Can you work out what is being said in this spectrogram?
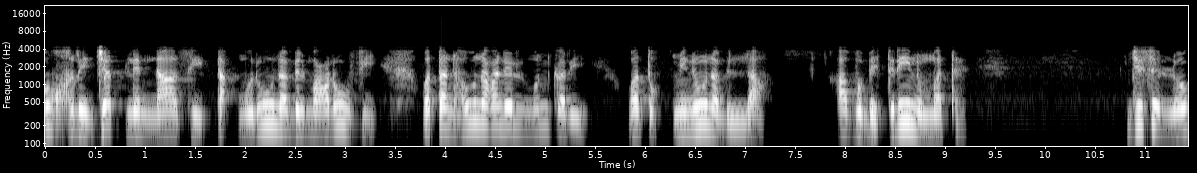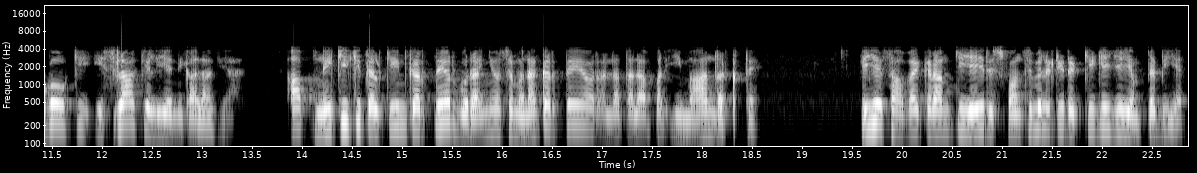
उखरिजत लिन्नासी तअमुरून बिल मारूफी व तनहून अनिल मुनकरी व तुमिनून बिल्लाह। अब वो बेहतरीन उम्मत है, जिसे लोगों की इसलाह के लिए निकाला गया है। आप नेकी की तलकीन करते हैं और बुराइयों से मना करते हैं और अल्लाह ताला पर ईमान रखते हैं। कि ये साहबा कराम की यही रिस्पॉन्सिबिलिटी रखी गई ये हम पे भी है।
